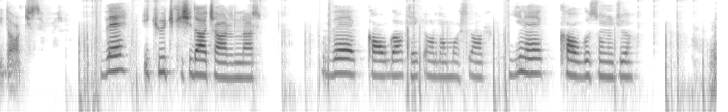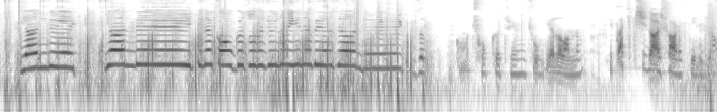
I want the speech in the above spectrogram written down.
Bir dahaki sefer. Ve 2-3 kişi daha çağırırlar. Ve kavga tekrardan başlar. Yine kavga sonucu. Yendik. Yendik. Yine kavga sonucuyla yine biz yendik. Ama çok kötüyüm. Çok yaralandım. Birkaç kişi daha çağırıp geleceğim.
